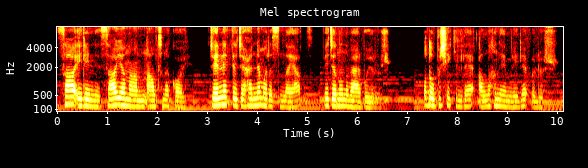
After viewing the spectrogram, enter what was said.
sağ elini sağ yanağının altına koy. Cennetle cehennem arasında yat ve canını ver buyurur. O da bu şekilde Allah'ın emriyle ölür.''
